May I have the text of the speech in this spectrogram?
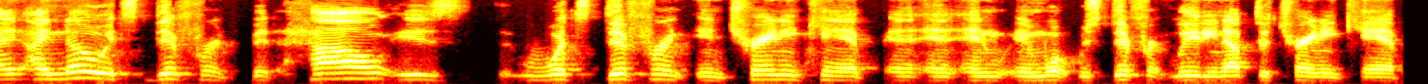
I, I, know it's different, but how is what's different in training camp and, and, and what was different leading up to training camp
